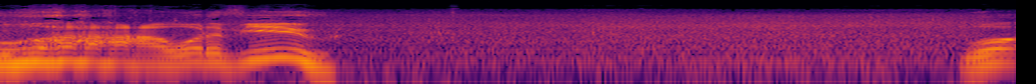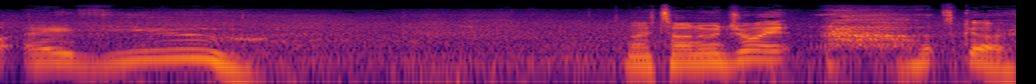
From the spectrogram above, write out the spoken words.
Wow, what a view! What a view! No time to enjoy it. Let's go.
